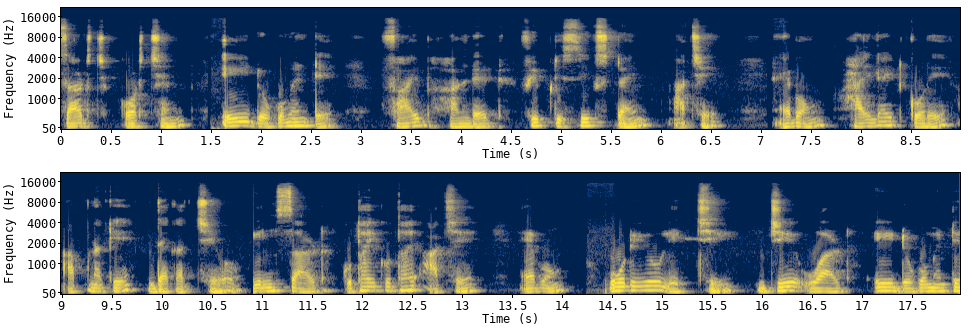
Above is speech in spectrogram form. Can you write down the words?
সার্চ করছেন, এই ডকুমেন্টে five hundred fifty six time আছে এবং হাইলাইট করে আপনাকে দেখাচ্ছেও ইনসার্ট কোথায় কোথায় আছে এবং অডিও লিখছি, যে ওয়ার্ড এই ডকুমেন্টে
